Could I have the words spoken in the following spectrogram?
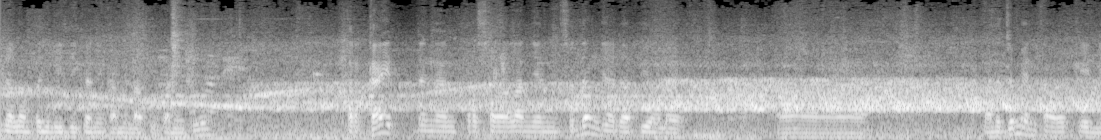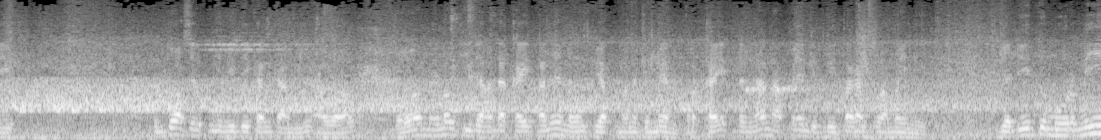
dalam penyelidikan yang kami lakukan itu terkait dengan persoalan yang sedang dihadapi oleh uh, manajemen karaoke ini, tentu hasil penyelidikan kami awal bahwa memang tidak ada kaitannya dengan pihak manajemen terkait dengan apa yang diberitakan selama ini. Jadi itu murni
